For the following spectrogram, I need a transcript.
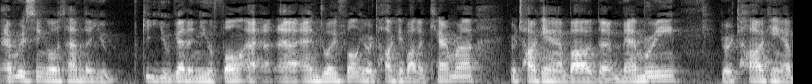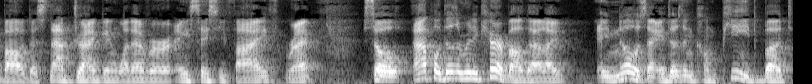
every single time that you you get a new phone, an Android phone, you're talking about the camera, you're talking about the memory, you're talking about the Snapdragon whatever A65, right? So Apple doesn't really care about that. Like it knows that it doesn't compete, but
